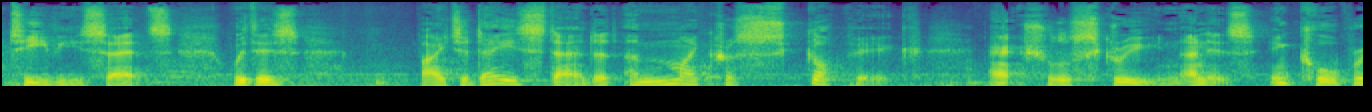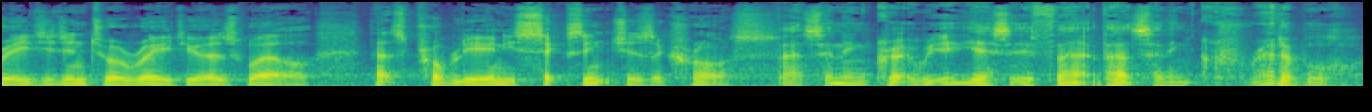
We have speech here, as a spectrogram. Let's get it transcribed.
TV sets with this, by today's standard, a microscopic actual screen, and it's incorporated into a radio as well. That's probably only six inches across. That's an incredible. Yes, if that that's an incredible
